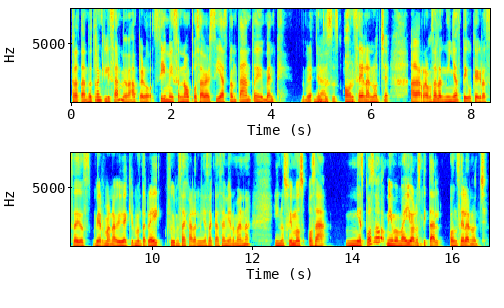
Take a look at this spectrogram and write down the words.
tratando de tranquilizarme, va. Pero sí, me dice, no, pues a ver, si ya están tanto, y vente, entonces, 11 de la noche, agarramos a las niñas. Te digo que gracias a Dios, mi hermana vive aquí en Monterrey. Fuimos a dejar a las niñas a casa de mi hermana y nos fuimos, o sea, mi esposo, mi mamá y yo al hospital, 11 de la noche.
